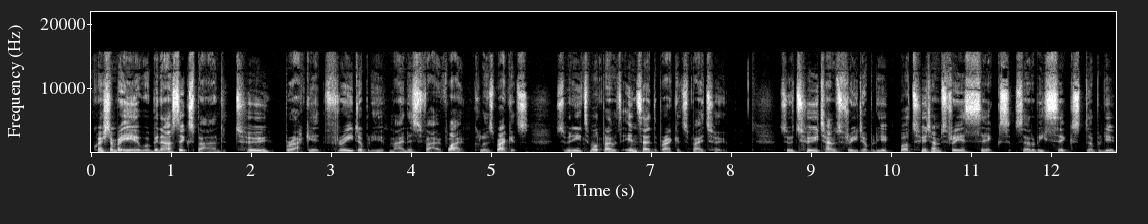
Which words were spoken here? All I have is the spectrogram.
Question number 8, we've been asked to expand 2 bracket 3w minus 5y, close brackets. So we need to multiply what's inside the brackets by 2. So 2 times 3w, well 2 times 3 is 6, so that'll be 6w,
